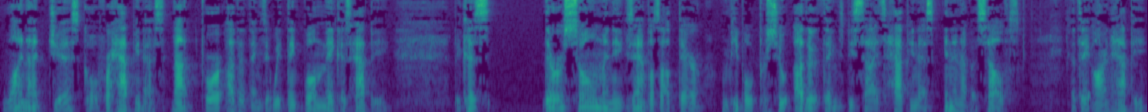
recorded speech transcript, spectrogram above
why not just go for happiness, not for other things that we think will make us happy? Because there are so many examples out there when people pursue other things besides happiness in and of itself that they aren't happy.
